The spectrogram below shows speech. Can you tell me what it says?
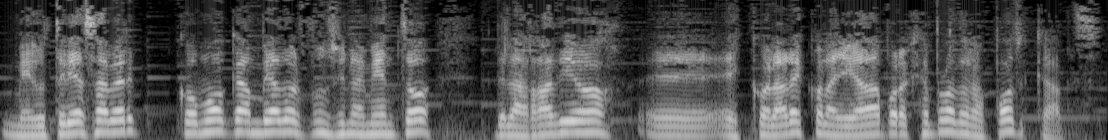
me gustaría saber cómo ha cambiado el funcionamiento de las radios eh, escolares con la llegada, por ejemplo, de los podcasts.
